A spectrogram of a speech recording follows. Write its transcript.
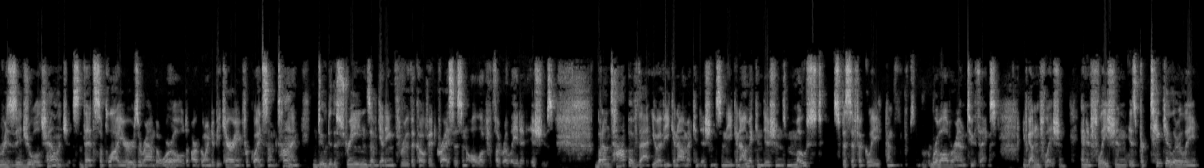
residual challenges that suppliers around the world are going to be carrying for quite some time due to the strains of getting through the COVID crisis and all of the related issues. But on top of that, you have economic conditions. And the economic conditions most specifically revolve around two things. You've got inflation, and inflation is particularly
